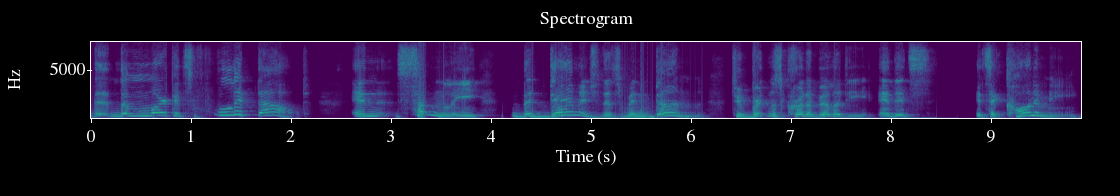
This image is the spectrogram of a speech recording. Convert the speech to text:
the, the markets flipped out. And suddenly, the damage that's been done to Britain's credibility and its, its economy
